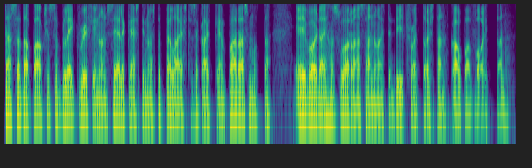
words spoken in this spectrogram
tässä tapauksessa Blake Griffin on selkeästi noista pelaajista se kaikkein paras, mutta ei voida ihan suoraan sanoa, että Detroit olisi tämän kaupan voittanut.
